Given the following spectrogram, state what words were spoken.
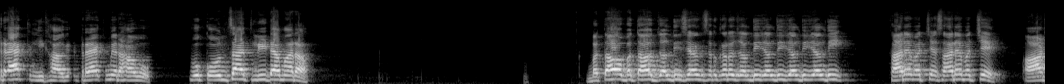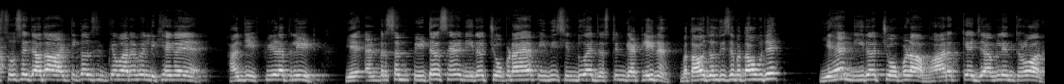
ट्रैक लिखा ट्रैक में रहा वो वो कौन सा एथलीट है हमारा? बताओ बताओ, जल्दी से आंसर करो, जल्दी जल्दी जल्दी जल्दी। सारे बच्चे सारे बच्चे 800 से ज़्यादा आर्टिकल्स इनके बारे में लिखे गए हैं। हाँ जी फ़ील्ड एथलीट ये एंडरसन पीटर्स है, नीरज चोपड़ा है पीवी सिंधु है, जस्टिन गैटलिन है। बताओ, जल्दी से बताओ मुझे। यह है नीरज चोपड़ा, भारत के javelin thrower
